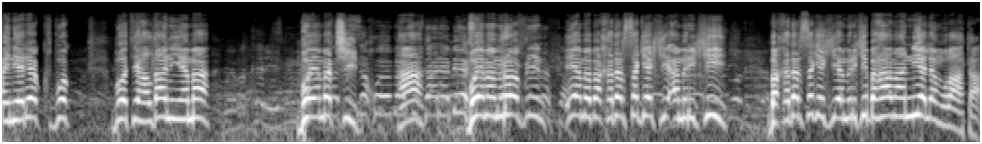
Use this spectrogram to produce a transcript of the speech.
ئەینێرێک بۆ بۆ تێهەڵدانی ئێمە بۆ ئێمە چین ها بۆ ئێمە مرۆڤ نین ئێمە بەقەدەر سەگێکی ئەمریکی بەقەدەر سەگێکی ئەمریکی بەهامان نییە لەم وڵاتە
